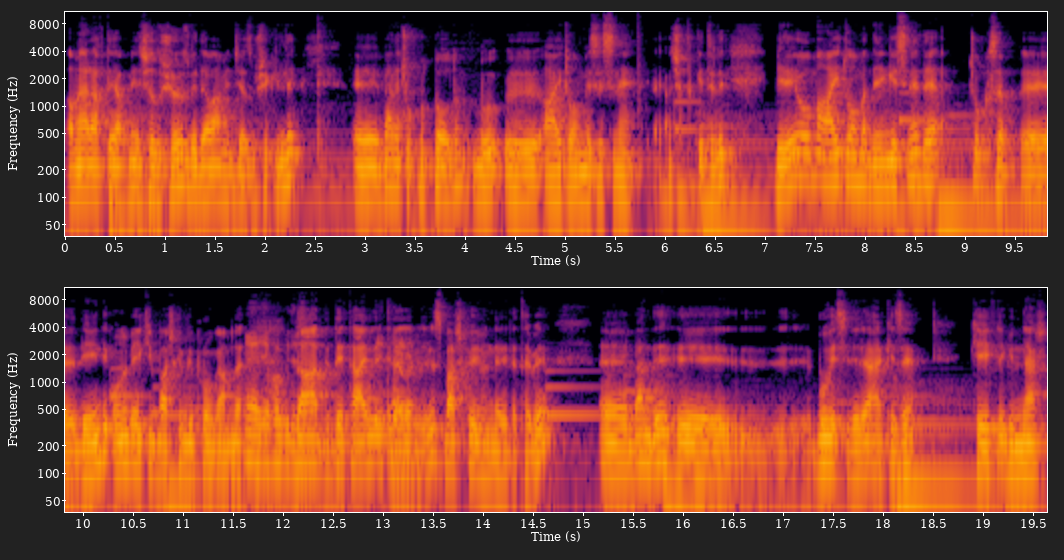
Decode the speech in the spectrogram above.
ama her hafta yapmaya çalışıyoruz ve devam edeceğiz bu şekilde. E, ben de çok mutlu oldum. Bu e, ait olma meselesine açıklık getirdik birey olma, ait olma dengesine de çok kısa e, değindik. Onu belki başka bir programda evet, daha detaylı, detaylı ele alabiliriz. Başka yönleriyle tabii. E, ben de e, bu vesileyle herkese keyifli günler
